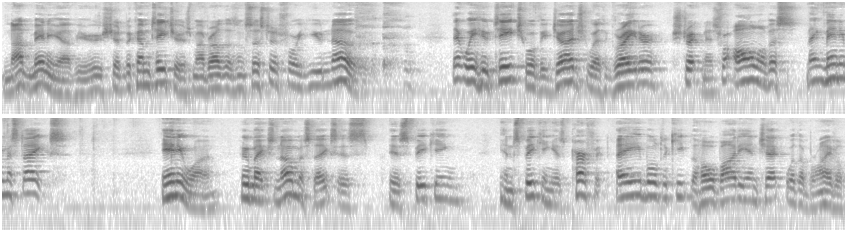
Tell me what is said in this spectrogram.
Not many of you should become teachers, my brothers and sisters, for you know that we who teach will be judged with greater strictness. For all of us make many mistakes. Anyone who makes no mistakes is is speaking, in speaking, is perfect, able to keep the whole body in check with a bridle.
